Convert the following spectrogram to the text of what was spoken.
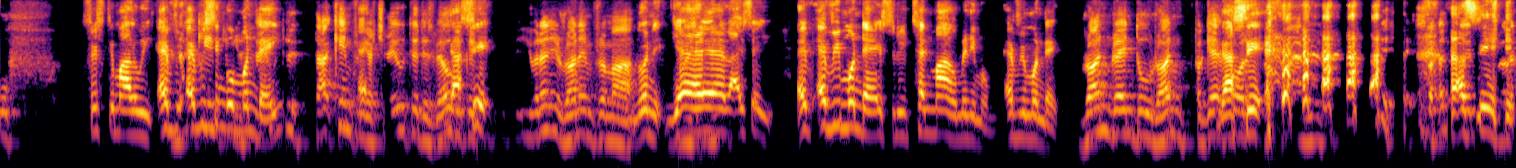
Oof. 50 mile a week every That every single Monday. childhood. That came from your eh, childhood as well. That's it. You were into running from a Running, yeah, yeah, like I say, ev- every Monday I used to do 10 mile minimum every Monday. run, Rendall, run. Forget That's it. Run, That's Rendall, it. run.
